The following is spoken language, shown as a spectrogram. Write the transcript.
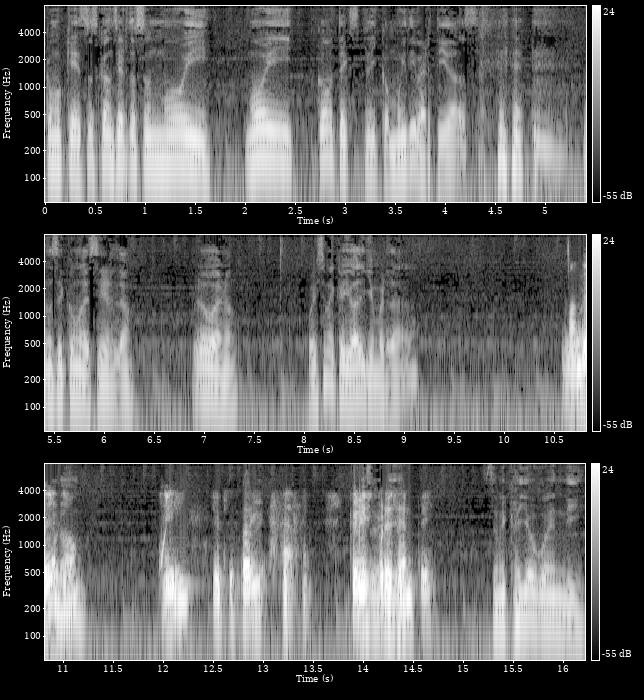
como que esos conciertos son muy, muy, ¿cómo te explico? Muy divertidos. no sé cómo decirlo. Pero bueno, por ahí se me cayó alguien, ¿verdad? ¿Mandé, Bueno, no? Sí, yo que estoy. Chris presente. Se me cayó Wendy.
